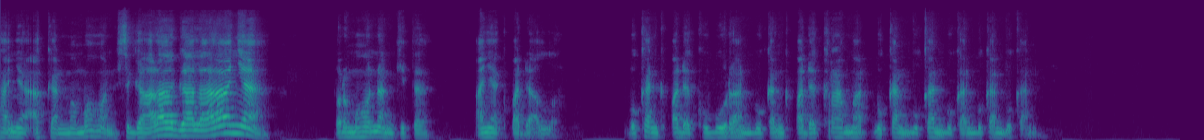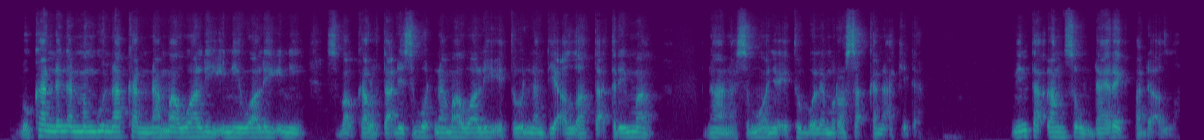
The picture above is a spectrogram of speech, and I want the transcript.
hanya akan memohon segala-galanya permohonan kita hanya kepada Allah. Bukan kepada kuburan, bukan kepada keramat, bukan, bukan, bukan, bukan, bukan bukan dengan menggunakan nama wali ini wali ini. Sebab kalau tak disebut nama wali itu nanti Allah tak terima. Nah, nah semuanya itu boleh merosakkan akidah. Minta langsung direct pada Allah.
